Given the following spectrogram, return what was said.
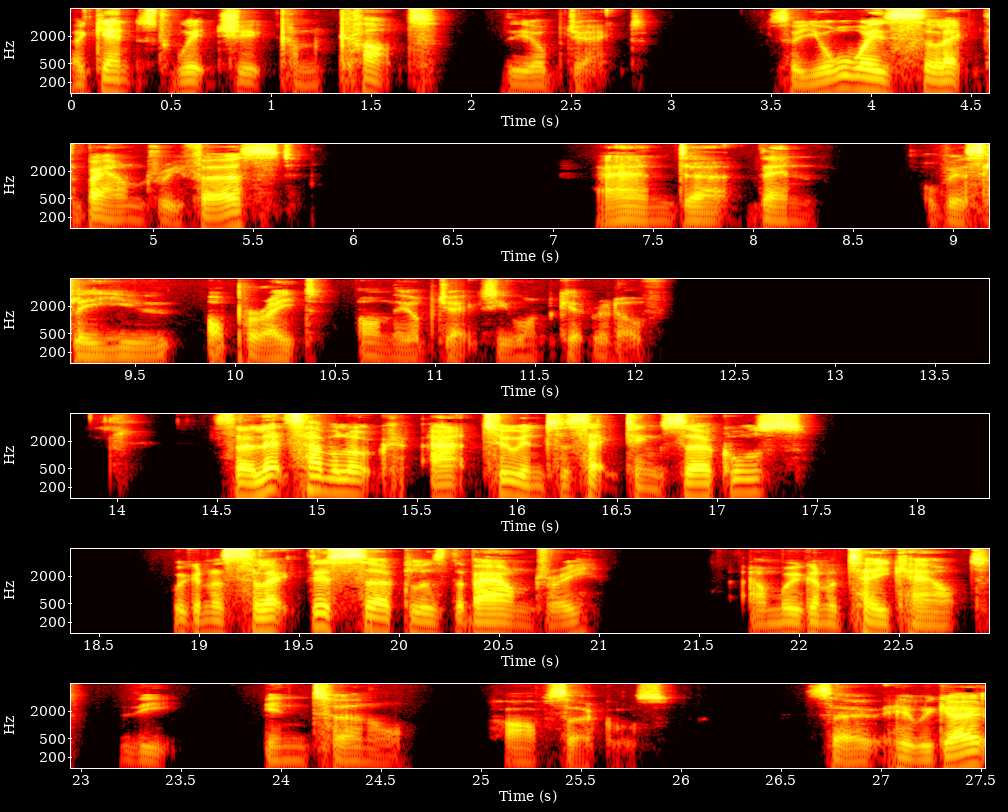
against which it can cut the object. So you always select the boundary first and uh, then obviously you operate on the object you want to get rid of. So let's have a look at two intersecting circles. We're going to select this circle as the boundary and we're going to take out the internal half circles. So here we go.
